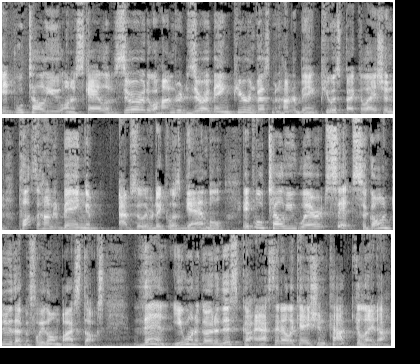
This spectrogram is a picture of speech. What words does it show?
it will tell you on a scale of 0 to 100, 0 being pure investment, 100 being pure speculation, plus 100 being an absolutely ridiculous gamble, it will tell you where it sits. So go and do that before you go and buy stocks. Then you want to go to this guy, Asset Allocation Calculator.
